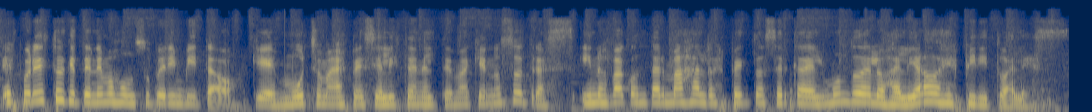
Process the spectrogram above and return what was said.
Es por esto que tenemos un súper invitado, que es mucho más especialista en el tema que nosotras, y nos va a contar más al respecto acerca del mundo de los aliados espirituales.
